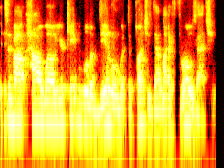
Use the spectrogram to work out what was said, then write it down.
It's about how well you're capable of dealing with the punches that life throws at you.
